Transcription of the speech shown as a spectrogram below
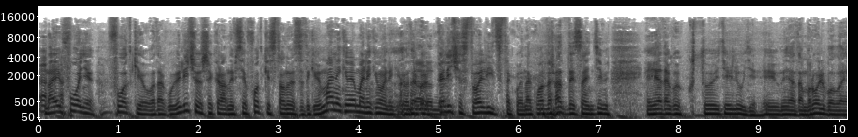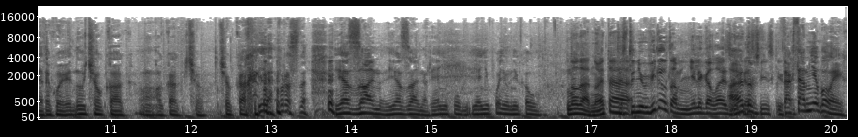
на айфоне фотки вот так увеличиваешь экран, и все фотки становятся такими маленькими, маленькими, маленькими. Вот такое количество лиц такое на квадратный сантиметр. И я такой, кто эти люди? И у меня там роль была, я такой, ну чё, как? А как, чё? Чё, как? Я просто, я замер, я замер, я не помню, я не понял никого. Ну да, но То есть это... ты не увидел там нелегалайза А и это- Каспийских? Так там не было их.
